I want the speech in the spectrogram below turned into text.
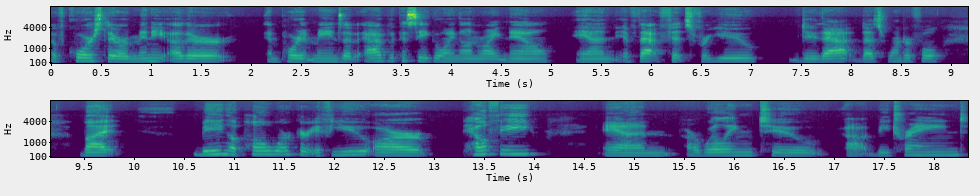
Of course, there are many other important means of advocacy going on right now. And if that fits for you, do that. That's wonderful. But being a poll worker, if you are healthy and are willing to uh, be trained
